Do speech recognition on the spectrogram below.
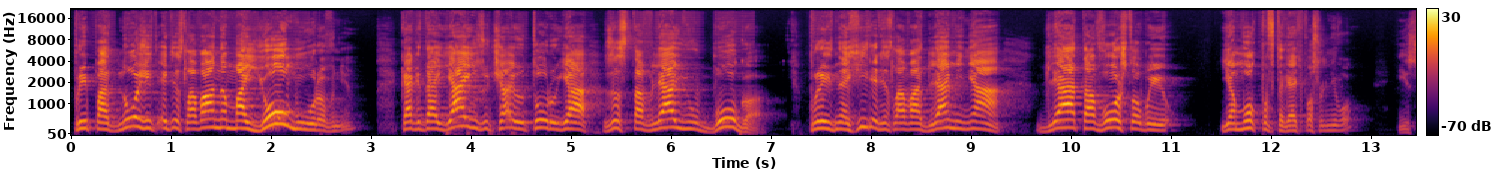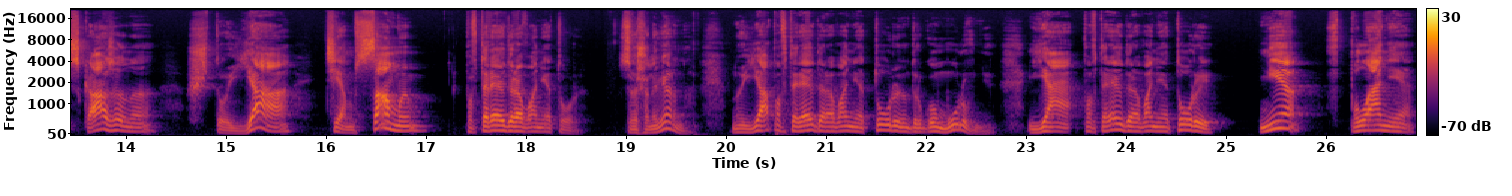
преподносит эти слова на моем уровне. Когда я изучаю Тору, я заставляю Бога произносить эти слова для меня, для того, чтобы я мог повторять после него. И сказано, что я тем самым повторяю дарование Торы. Совершенно верно. Но я повторяю дарование Торы на другом уровне. Я повторяю дарование Торы не в плане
